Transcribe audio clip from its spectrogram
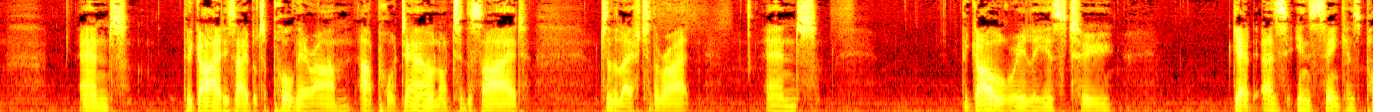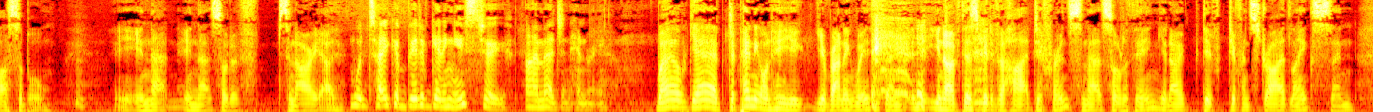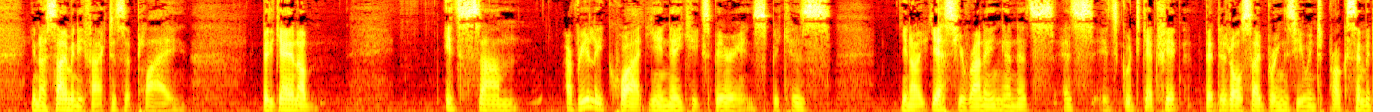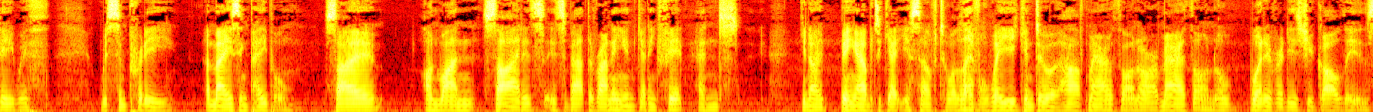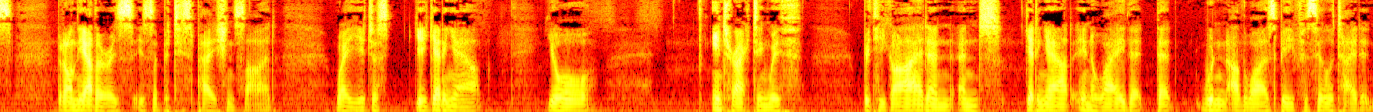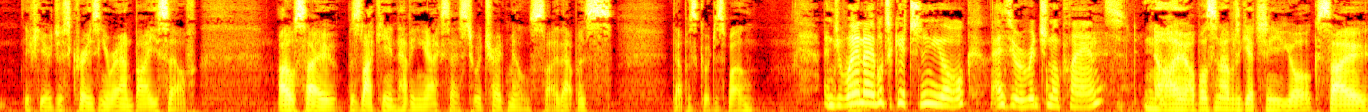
and the guide is able to pull their arm up or down or to the side, to the left, to the right. And the goal really is to get as in sync as possible in that in that sort of scenario. Would take a bit of getting used to, I imagine, Henry. Well, yeah, depending on who you, are running with, and, and, you know if there's a bit of a height difference and that sort of thing, you know, diff, different stride lengths, and you know so many factors at play. But again, I'm it's um, a really quite unique experience because you know, yes, you're running and it's, it's, it's good to get fit, but it also brings you into proximity with, with some pretty amazing people. So on one side, it's, it's about the running and getting fit and, you know, being able to get yourself to a level where you can do a half marathon or a marathon or whatever it is your goal is. But on the other is, is the participation side where you're just, you're getting out, you're interacting with with your guide and, and getting out in a way that, that wouldn't otherwise be facilitated if you're just cruising around by yourself. I also was lucky in having access to a treadmill, so that was that was good as well. And you weren't um, able to get to New York as your original plans? No, I wasn't able to get to New York. So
